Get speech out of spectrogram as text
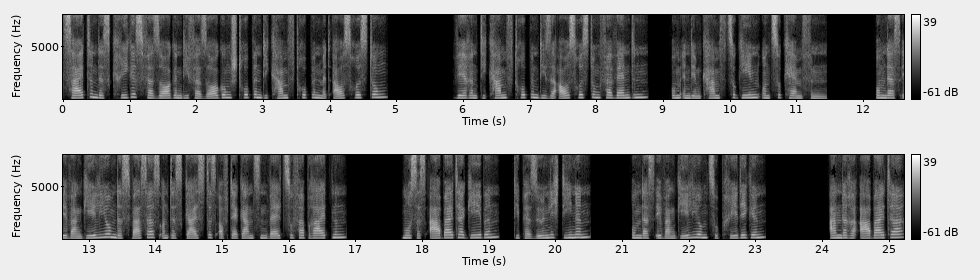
Zeiten des Krieges versorgen die Versorgungstruppen die Kampftruppen mit Ausrüstung, während die Kampftruppen diese Ausrüstung verwenden, um in dem Kampf zu gehen und zu kämpfen. um das Evangelium des Wassers und des Geistes auf der ganzen Welt zu verbreiten? Muss es Arbeiter geben, die persönlich dienen, um das Evangelium zu predigen? Andere Arbeiter,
